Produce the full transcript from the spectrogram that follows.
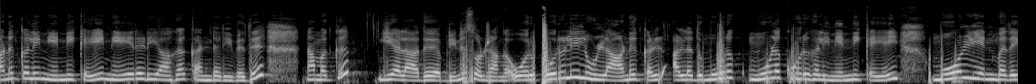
அணுக்களின் எண்ணிக்கையை நேரடியாக கண்டறிவது நமக்கு இயலாது அப்படின்னு சொல்கிறாங்க ஒரு பொருளில் உள்ள அணுக்கள் அல்லது மூல மூலக்கூறுகளின் எண்ணிக்கையை மோல் என்பதை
